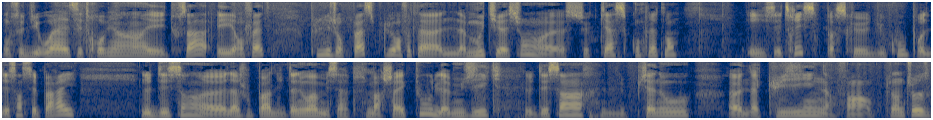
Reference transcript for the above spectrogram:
on se dit ouais c'est trop bien et tout ça, et en fait plus les jours passent, plus en fait la, la motivation euh, se casse complètement. Et c'est triste parce que du coup pour le dessin c'est pareil. Le dessin, euh, là je vous parle du danois, mais ça marche avec tout, la musique, le dessin, le piano, euh, la cuisine, enfin plein de choses.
